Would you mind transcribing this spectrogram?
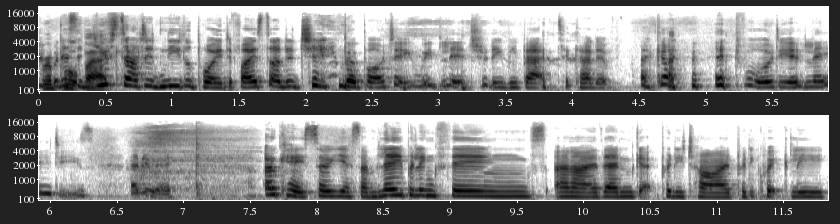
Report listen, back. you started needlepoint. If I started chamber potting, we'd literally be back to kind of a kind of Edwardian ladies. Anyway. Okay, so yes, I'm labeling things and I then get pretty tired pretty quickly.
